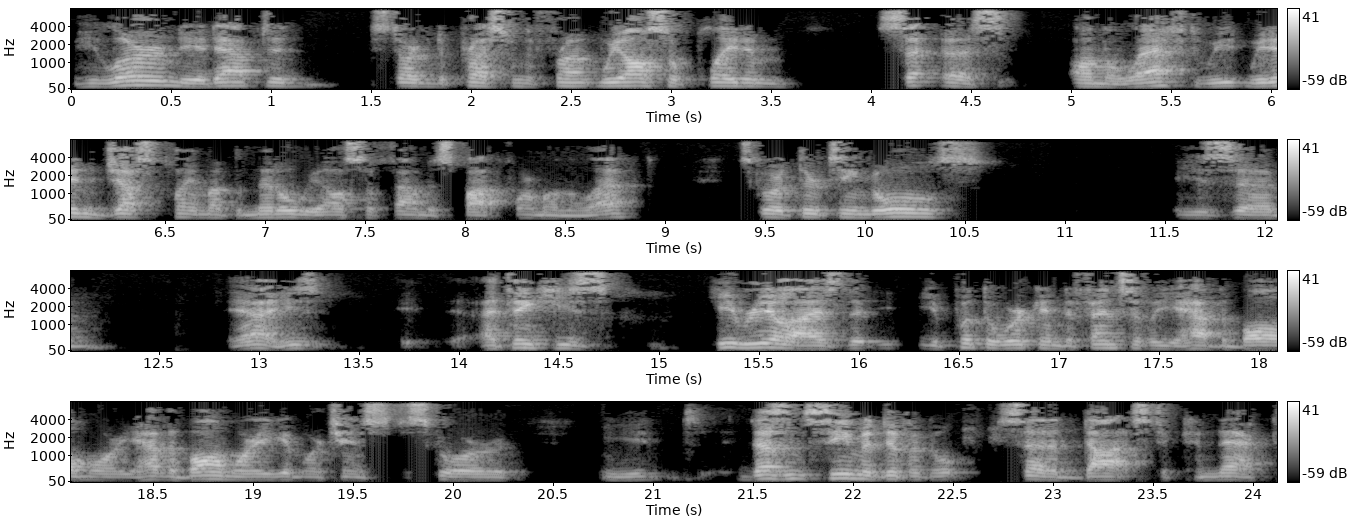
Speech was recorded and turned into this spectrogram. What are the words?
He learned, he adapted, started to press from the front. We also played him uh, on the left. We, we didn't just play him up the middle. We also found a spot for him on the left. Scored 13 goals. He's, uh, yeah, he's, I think he's he realized that you put the work in defensively, you have the ball more, you have the ball more, you get more chances to score. it doesn't seem a difficult set of dots to connect,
